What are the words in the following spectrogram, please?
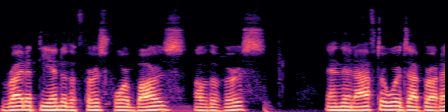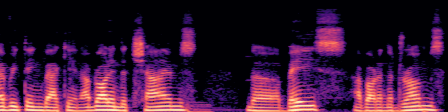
right at the end of the first four bars of the verse. And then afterwards, I brought everything back in. I brought in the chimes, the bass, I brought in the drums,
